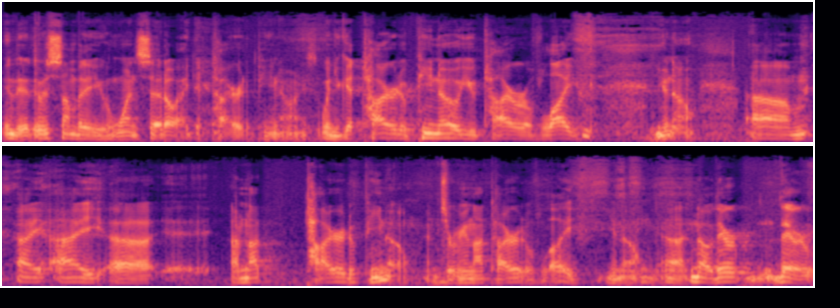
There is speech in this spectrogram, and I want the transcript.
there was somebody who once said, "Oh, I get tired of Pinot." Said, when you get tired of Pinot, you tire of life. you know, um, I, I uh, I'm not tired of Pinot. I'm certainly not tired of life. You know, uh, no, they're they're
